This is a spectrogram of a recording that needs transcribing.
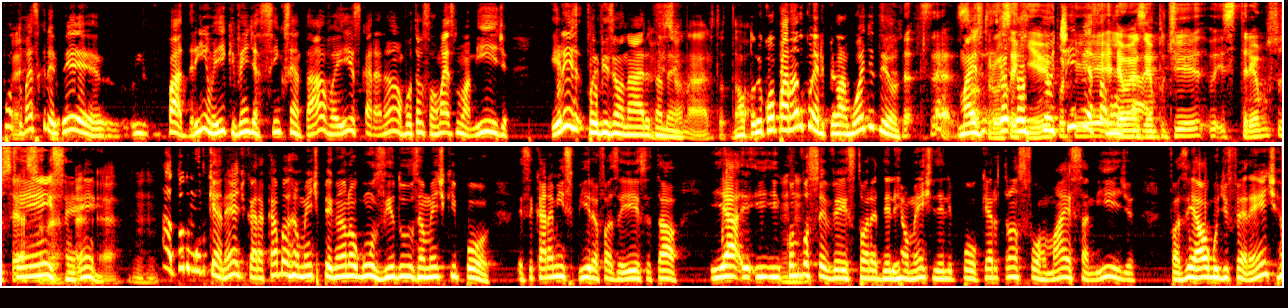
Pô, é. tu vai escrever um quadrinho aí que vende a 5 centavos aí, os caras, não, vou transformar isso numa mídia. Ele foi visionário também. Visionário, total. Não tô me comparando com ele, pelo amor de Deus. É, Mas eu- eu- aqui eu tive essa ele é um vontade. exemplo de extremo sucesso, Sim, né? sim. É, é. Uhum. Ah, todo mundo que é nerd, cara, acaba realmente pegando alguns ídolos realmente que, pô, esse cara me inspira a fazer isso e tal. E, a- e- e quando Uhum. você vê a história dele realmente, dele, pô, quero transformar essa mídia, fazer algo diferente,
